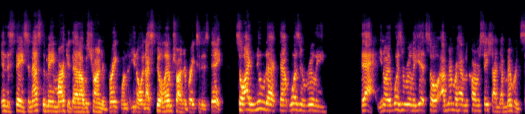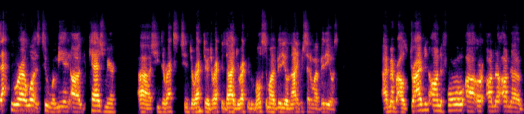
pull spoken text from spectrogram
in the states, and that's the main market that I was trying to break. When you know, and I still am trying to break to this day. So I knew that that wasn't really that. You know, it wasn't really it. So I remember having a conversation. I, remember exactly where I was too when me and uh, Cashmere. Uh, she directs, she directed, directed, died, directed most of my videos, ninety percent of my videos. I remember I was driving on the four uh, or on the on the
